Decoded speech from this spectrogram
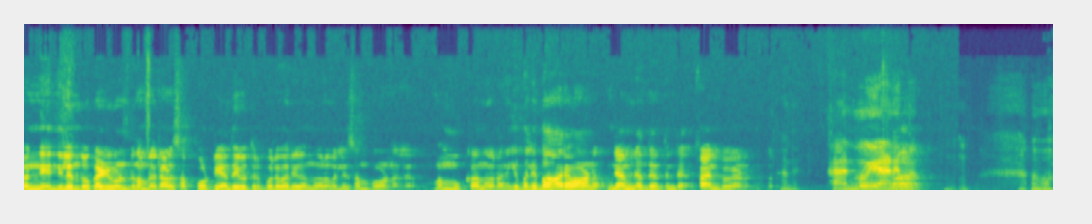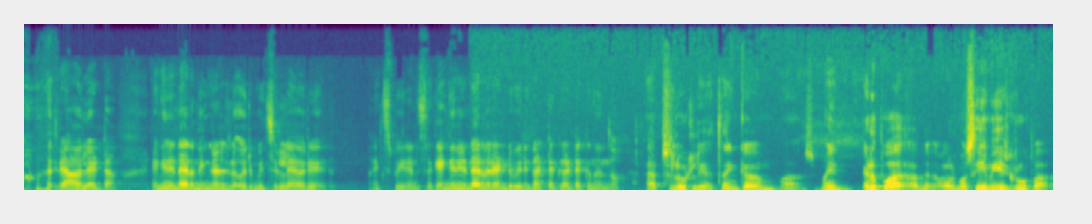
ഇപ്പം എന്നിലെന്തോ കഴിവുണ്ട്. നമ്മളൊരാൾ സപ്പോർട്ട് ചെയ്യാൻ ദൈവത്തിനെ പോലെ വരിക എന്ന് പറഞ്ഞാൽ വലിയ സംഭവമാണല്ലോ. മമ്മൂക്ക എന്ന് പറഞ്ഞാൽ എനിക്ക് വലിയ ഭാരമാണ്. ഞാൻ പിന്നെ അദ്ദേഹത്തിന്റെ ഫാൻ ബോയ് ആണ്. അതെ. ഫാൻ ബോയ് ആണ് രാവിലേട്ടാ എങ്ങനെയുണ്ടായിരുന്നു നിങ്ങൾ ഒരുമിച്ചുള്ള ഒരു എക്സ്പീരിയൻസ് ഒക്കെ? എങ്ങനെയുണ്ടായിരുന്നു? രണ്ടുപേരും കട്ടക്ക് കട്ടക്ക് നിന്നോ? ആബ്സലൂട്ട്ലി ഐ തിങ്ക് മീൻ എളുപ്പമാണ് ഓൾമോസ്റ്റ് സെയിം ഏജ് ഗ്രൂപ്പാണ്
